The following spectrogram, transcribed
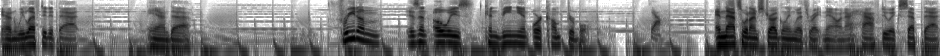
and we left it at that and uh freedom isn't always convenient or comfortable Yeah. and that's what I'm struggling with right now. And I have to accept that.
